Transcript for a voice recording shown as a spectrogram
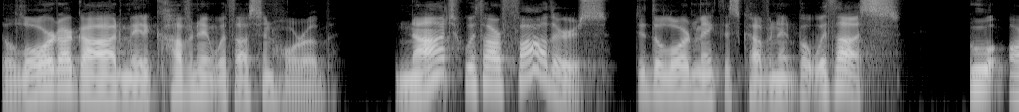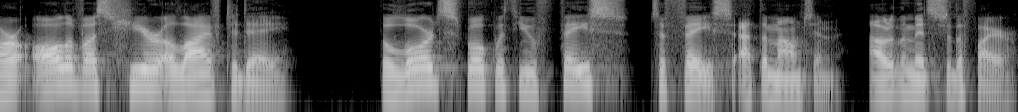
the Lord our God made a covenant with us in Horeb. Not with our fathers did the Lord make this covenant, but with us, who are all of us here alive today. The Lord spoke with you face to face at the mountain, out of the midst of the fire.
